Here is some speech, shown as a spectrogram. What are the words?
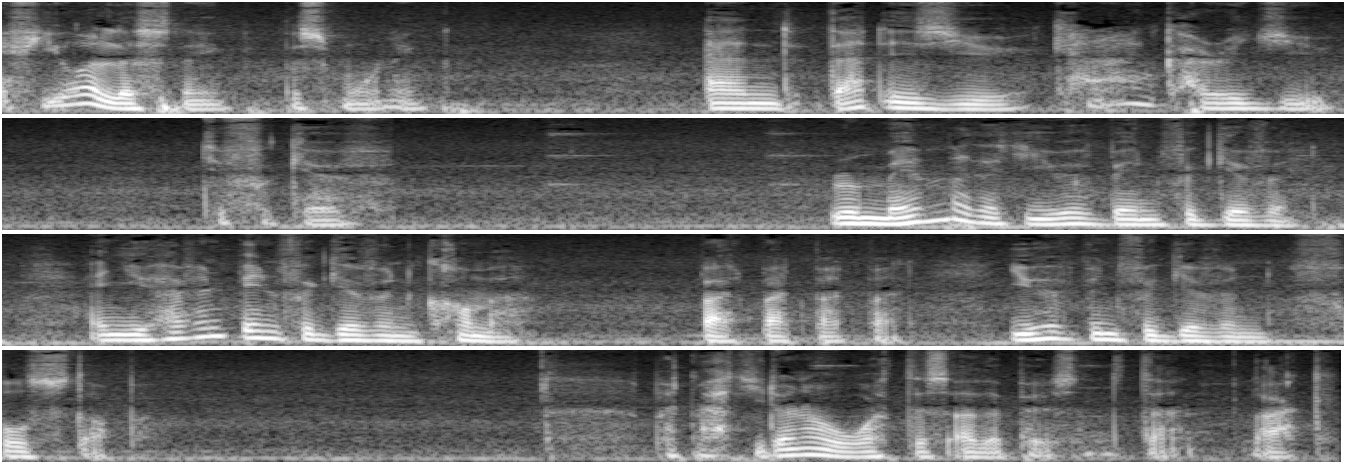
if you are listening this morning and that is you, can I encourage you to forgive? Remember that you have been forgiven and you haven't been forgiven, comma, but, but, but, but. You have been forgiven, full stop. But Matt, you don't know what this other person's done. Like,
